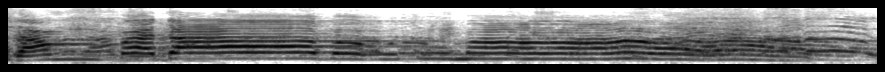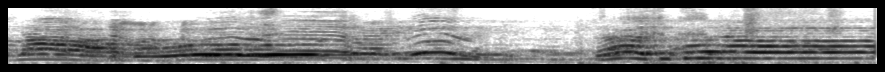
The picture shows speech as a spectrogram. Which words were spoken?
संपदा बहुतुमा 卖水了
